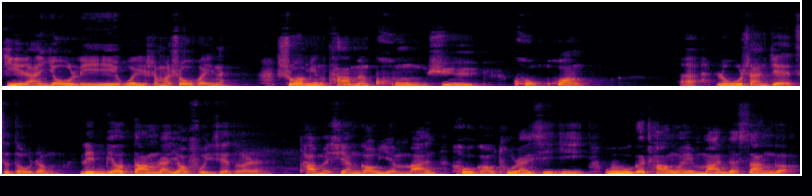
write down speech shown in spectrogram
既然有理，为什么收回呢？说明他们空虚、恐慌。呃，庐山这次斗争，林彪当然要负一些责任。他们先搞隐瞒，后搞突然袭击，五个常委瞒着三个，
